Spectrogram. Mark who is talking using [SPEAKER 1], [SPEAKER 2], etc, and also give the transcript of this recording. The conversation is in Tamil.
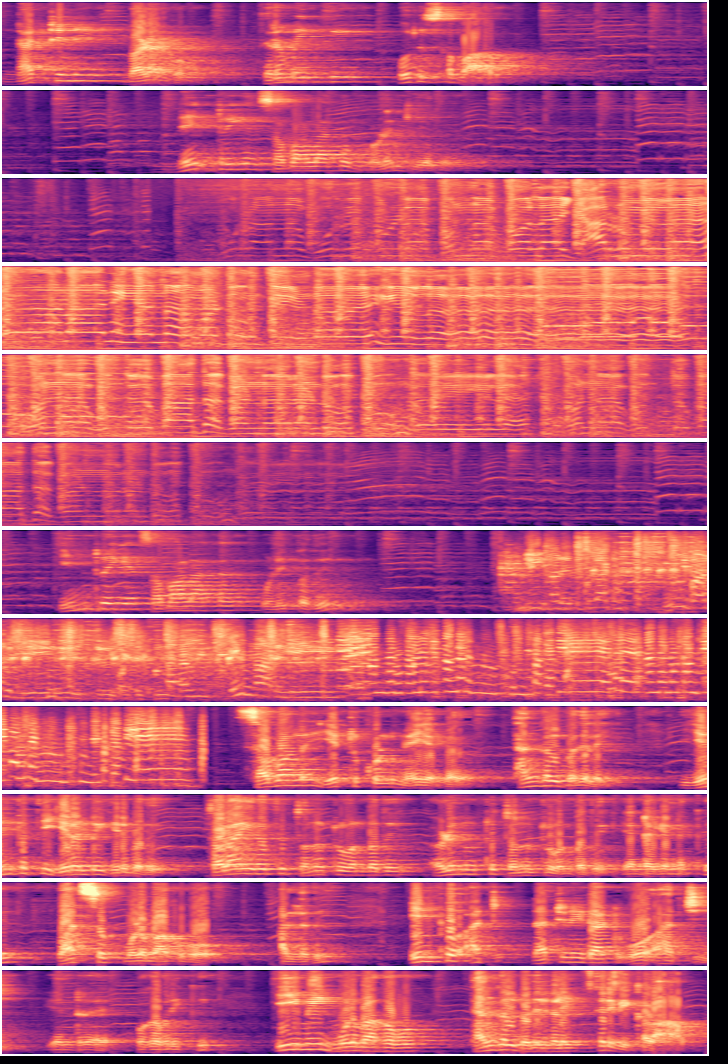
[SPEAKER 1] நற்றினை வழங்கும் திறமைக்கு ஒரு சவால். நேற்றைய சவாலாக முழங்கியது.
[SPEAKER 2] ஊருக்குள்ள பொண்ண போல யாரும் இல்ல. ஆனா நீ என்ன மட்டும் தீண்டவே இல்ல. ஒன்ன உத்து பார்த்த கண்ணு ரெண்டும் தூங்கவே இல்ல. ஒன்ன உத்து பார்த்த கண்ணு ரெண்டும்
[SPEAKER 1] இன்றைய சவாலாக ஒழிப்பது? சவாலை ஏற்றுக்கொள்ளும் நேயர்கள் தங்கள் பதிலை எண்பத்தி இரண்டு இருபது தொள்ளாயிரத்து தொன்னூற்று ஒன்பது எழுநூற்று தொன்னூற்று ஒன்பது என்ற எண்ணுக்கு வாட்ஸ்அப் மூலமாகவோ அல்லது இன்ஃபோ அட் நட்டினை டாட் ஓஆர்ஜி என்ற முகவரிக்கு இமெயில் மூலமாகவோ தங்கள் பதில்களை தெரிவிக்கலாம்.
